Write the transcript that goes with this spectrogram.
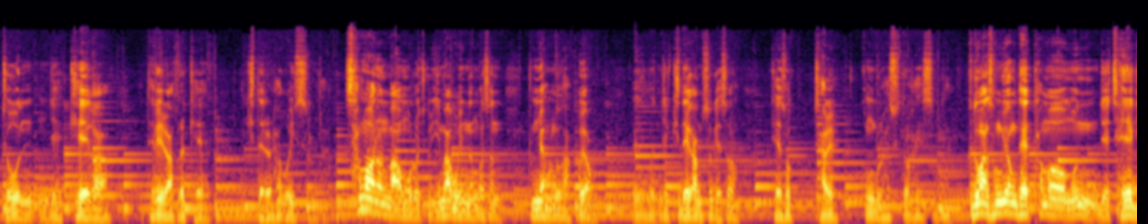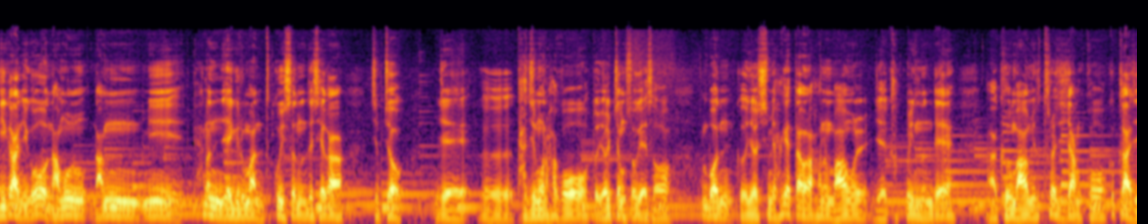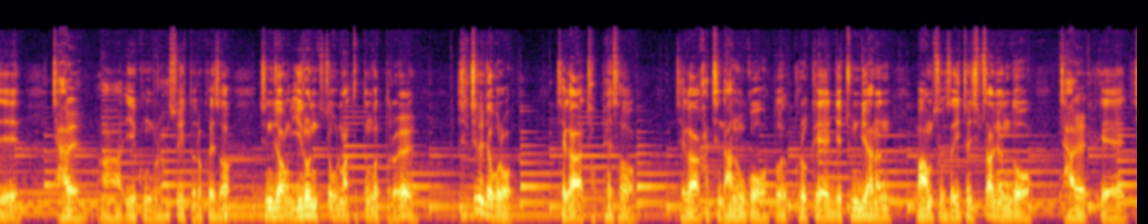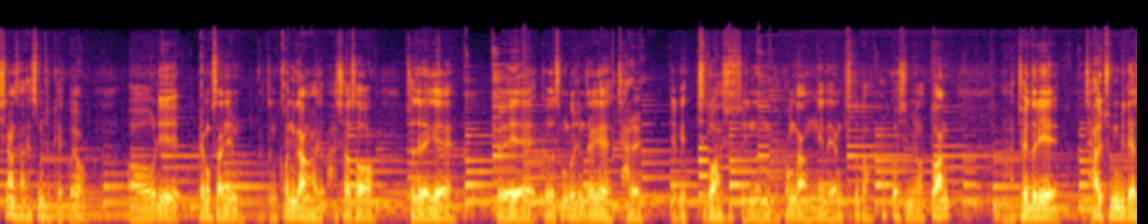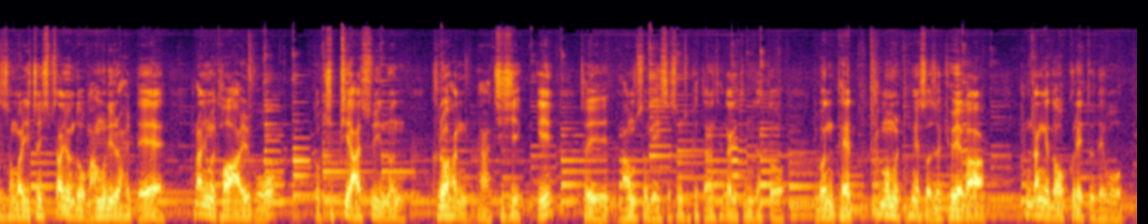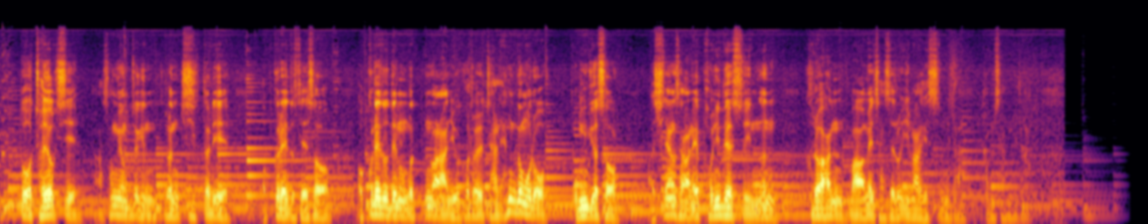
좋은 이제 기회가 되리라 그렇게 기대를 하고 있습니다. 사모하는 마음으로 지금 임하고 있는 것은 분명한 것 같고요. 그래서 이제 기대감 속에서 계속 잘 공부를 할 수 있도록 하겠습니다. 그동안 성경 대탐험은 이제 제 얘기가 아니고 나무 남이 하는 얘기로만 듣고 있었는데 제가 직접 이제 그 다짐을 하고 또 열정 속에서 한번 그 열심히 하겠다고 하는 마음을 이제 갖고 있는데 아, 그 마음이 흐트러지지 않고 끝까지 잘 아, 이 공부를 할 수 있도록 그래서 진정 이론적으로만 듣던 것들을 실질적으로 제가 접해서 제가 같이 나누고 또 그렇게 이제 준비하는 마음 속에서 2014년도 잘 이렇게 신앙생활 했으면 좋겠고요. 어, 우리 배 목사님 하여튼 건강하셔서 저들에게 교회의 그 성도님들에게 잘 이렇게 지도하실 수 있는 건강에 대한 기도도 할 것이며 또한 아, 저희들이 잘 준비돼서 정말 2014년도 마무리를 할 때 하나님을 더 알고 또 깊이 알 수 있는 그러한 아, 지식이 저희 마음속에 있었으면 좋겠다는 생각이 듭니다. 또 이번 대탐험을 통해서 저 교회가 한 단계 더 업그레이드 되고 또 저 역시 성경적인 그런 지식들이 업그레이드 돼서 업그레이드 되는 것뿐만 아니고 그것을 잘 행동으로 옮겨서 신앙생활에 본이 될 수 있는 그러한 마음의 자세로 임하겠습니다. 감사합니다.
